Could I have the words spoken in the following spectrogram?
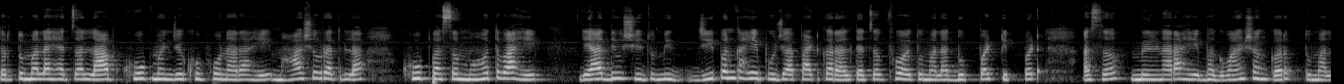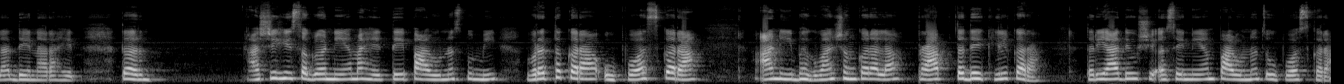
तर तुम्हाला ह्याचा लाभ खूप म्हणजे खूप होणार आहे. महाशिवरात्रीला खूप असं महत्त्व आहे. या दिवशी तुम्ही जी पण काही पूजापाठ कराल त्याचं फळ तुम्हाला दुप्पट तिप्पट असं मिळणार आहे. भगवान शंकर तुम्हाला देणार आहेत. तर अशी ही सगळं नियम आहेत ते पाळूनच तुम्ही व्रत करा उपवास करा आणि भगवान शंकराला प्राप्त देखील करा. तर या दिवशी असे नियम पाळूनच उपवास करा.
